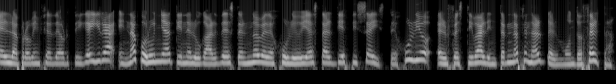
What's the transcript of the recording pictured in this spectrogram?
En la provincia de Ortigueira, en A Coruña, tiene lugar desde el 9 de julio y hasta el 16 de julio el Festival Internacional del Mundo Celta.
